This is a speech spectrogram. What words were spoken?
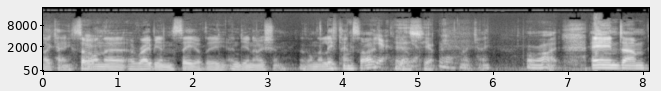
Okay. So Yeah. on the Arabian Sea of the Indian Ocean, on the left hand side? Yeah. Yes, yeah. yep. yeah. Okay. All right. And um,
